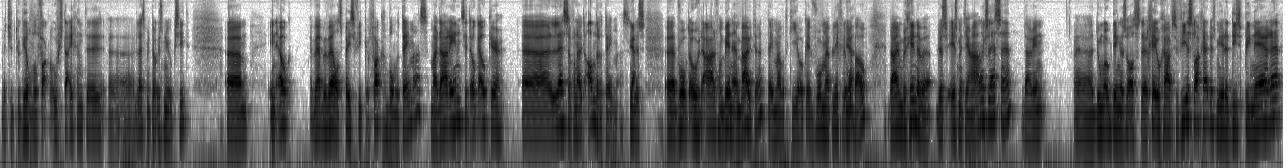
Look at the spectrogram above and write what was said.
Omdat je natuurlijk heel veel vakoverstijgend lesmethodes nu ook ziet. Um, in elk we hebben wel specifieke vakgebonden thema's, maar daarin zit ook elke keer uh, lessen vanuit andere thema's. Dus uh, bijvoorbeeld over de aarde van binnen en buiten, thema wat ik hier ook even voor me heb liggen, de ja. opbouw. Daarin beginnen we dus eerst met die herhalingslessen. Hè. Daarin uh, doen we ook dingen zoals de geografische vierslag, hè, dus meer de disciplinaire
